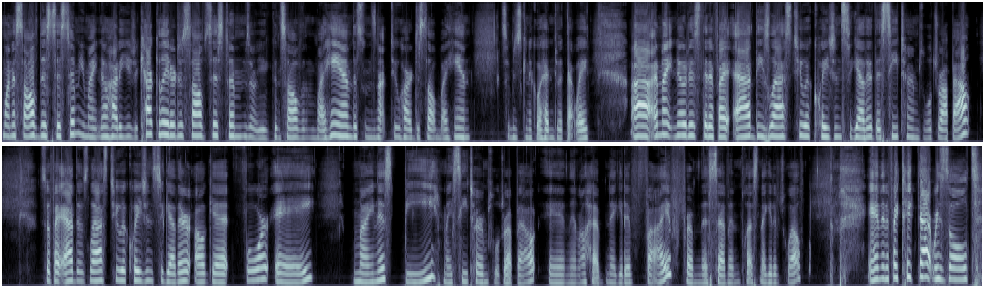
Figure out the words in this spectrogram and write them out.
want to solve this system. You might know how to use your calculator to solve systems, or you can solve them by hand. This one's not too hard to solve by hand, so I'm just going to go ahead and do it that way. Uh, I might notice that if I add these last two equations together, the c terms will drop out. So if I add those last two equations together, I'll get 4a minus b, my c terms will drop out, and then I'll have negative 5 from the 7 plus negative 12. And then if I take that result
